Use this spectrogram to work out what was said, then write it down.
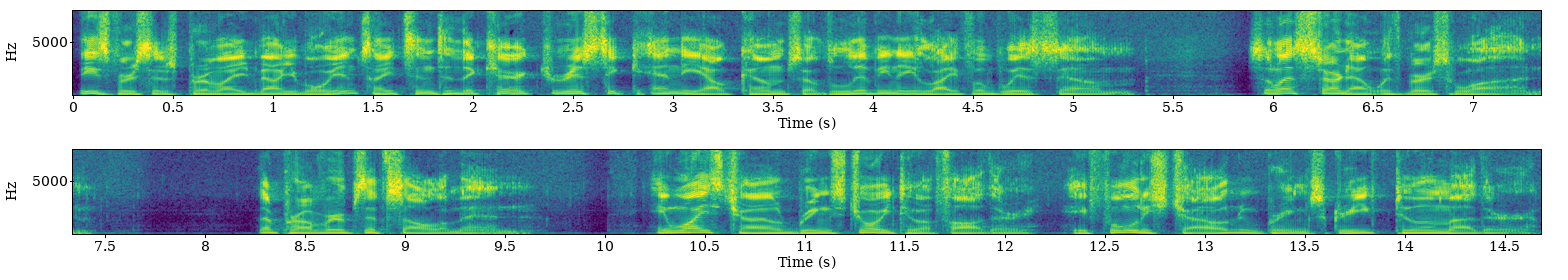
These verses provide valuable insights into the characteristic and the outcomes of living a life of wisdom. So let's start out with verse 1. The Proverbs of Solomon. A wise child brings joy to a father, a foolish child brings grief to a mother.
